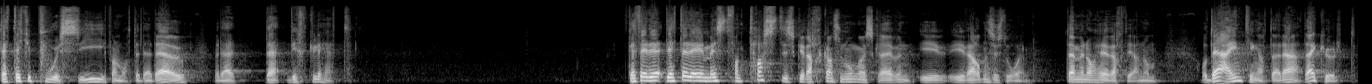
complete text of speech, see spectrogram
Dette er ikke poesi, på en måte, det er det òg, men det er, det er, virkelighet. Dette er, det, dette er, de mest fantastiske verkene som noen gang er skrevet i, i verdenshistorien. Det vi nå har vært igjennom. Og Det er én ting at det er det. Det er kult.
